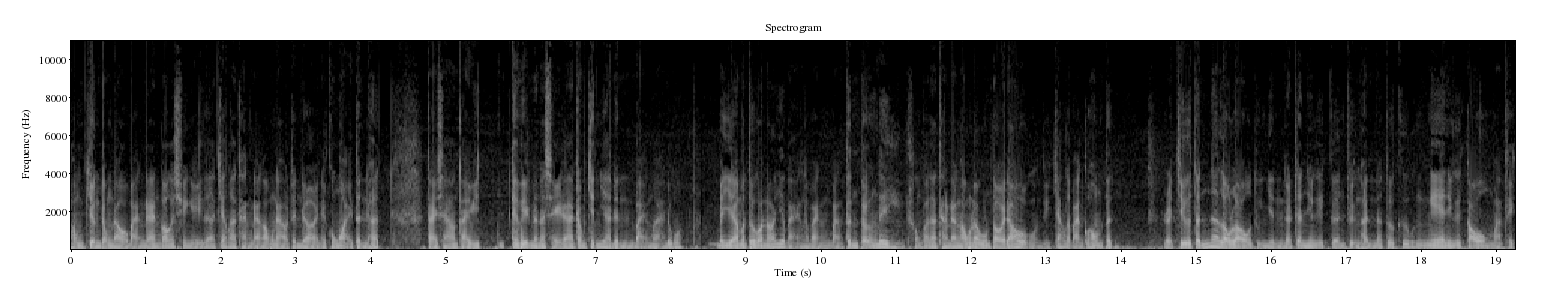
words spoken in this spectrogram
không chừng trong đầu bạn đang có cái suy nghĩ là chắc là thằng đàn ông nào trên đời này cũng ngoại tình hết. Tại sao? Tại vì cái việc đó nó xảy ra trong chính gia đình bạn mà đúng không? Bây giờ mà tôi có nói với bạn là bạn bạn tin tưởng đi. Không phải là thằng đàn ông nào cũng tồi đâu. Thì chắc là bạn cũng không tin. Rồi chưa tính đó, lâu lâu tôi nhìn ở trên những cái kênh truyền hình đó tôi cứ nghe những cái câu mà thiệt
